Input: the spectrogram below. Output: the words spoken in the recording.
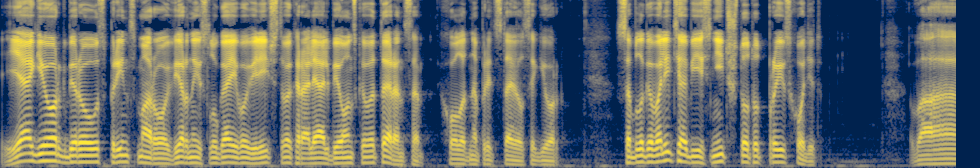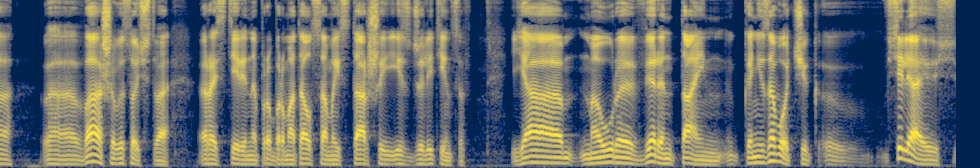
«Я Георг Бероуз, принц Моро, верный слуга его величества короля Альбионского Терренса», — холодно представился Георг. «Соблаговолите объяснить, что тут происходит». «Ва... ва... ваше высочество», — растерянно пробормотал самый старший из джилетинцев. «Я Маура Верентайн, конезаводчик, э, вселяюсь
